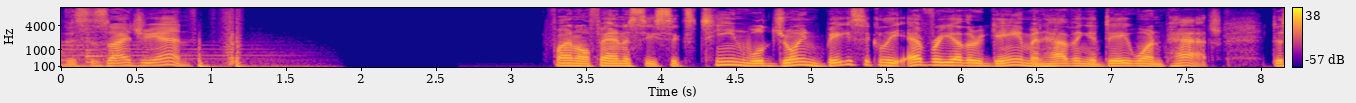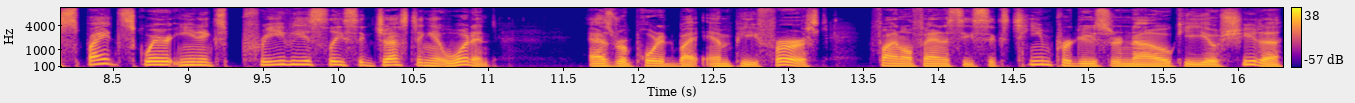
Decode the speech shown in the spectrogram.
This is IGN. Final Fantasy XVI will join basically every other game in having a day one patch, despite Square Enix previously suggesting it wouldn't. As reported by MP First, Final Fantasy XVI producer Naoki Yoshida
